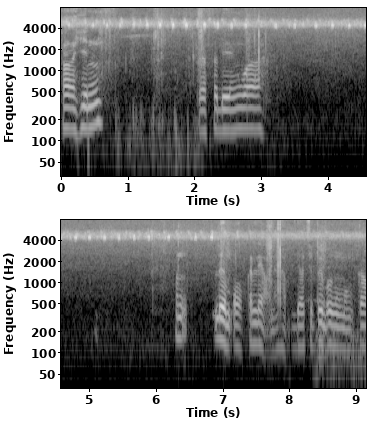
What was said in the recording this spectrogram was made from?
ถ้าเห็นก็แสดงว่า มัน เริ่มออกกันแล้วนะครับ เดี๋ยวจะไปเบิ่งมองเก่า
